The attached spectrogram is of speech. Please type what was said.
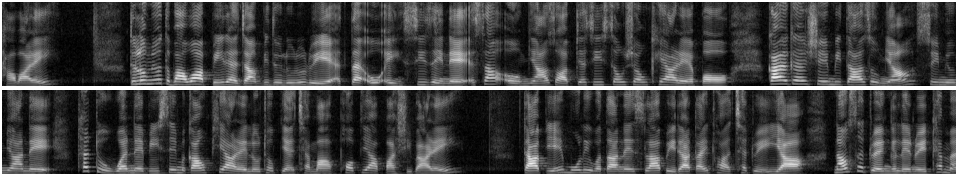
ထားပါတယ်။ဒီလိုမျိုးတဘာဝပေးတဲ့ကြောင့်ပြည်သူလူထုတွေရဲ့အသက်အိုးအိမ်စီးစိမ်နဲ့အဆောက်အအုံများစွာပျက်စီးဆုံးရှုံးခဲ့ရတဲ့အပေါ်ကာယကံရှင်မိသားစုများဆွေမျိုးများနဲ့ထပ်တူဝမ်းနေပြီးစိတ်မကောင်းဖြစ်ရတယ်လို့ထုတ်ပြန်ချက်မှာဖော်ပြပါရှိပါတယ်။ ဒါအပြင်မိုးလေဝသနဲ့စလားပေတာတိုင်းထွာချက်တွေအရနောက်ဆက်တွဲငလင်တွေထပ်မံ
